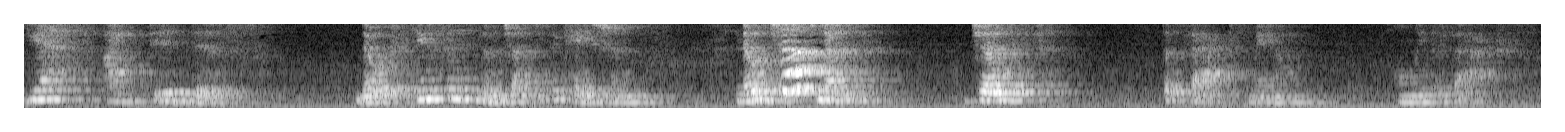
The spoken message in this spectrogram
yes, I did this. No excuses, no justifications, no judgment, just the facts, ma'am. Only the facts.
